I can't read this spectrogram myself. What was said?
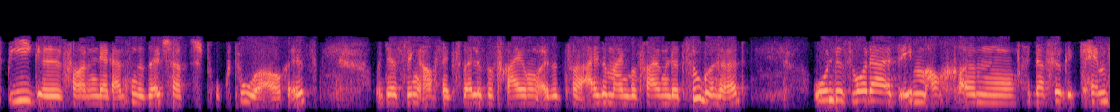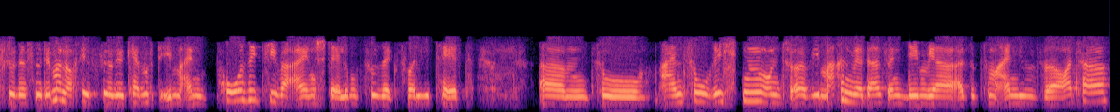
Spiegel von der ganzen Gesellschaftsstruktur auch ist und deswegen auch sexuelle Befreiung, also zur allgemeinen Befreiung dazugehört. Und es wurde halt eben auch ähm, dafür gekämpft, und es wird immer noch dafür gekämpft, eben eine positive Einstellung zu Sexualität ähm, zu einzurichten. Und äh, wie machen wir das? Indem wir also zum einen die Wörter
